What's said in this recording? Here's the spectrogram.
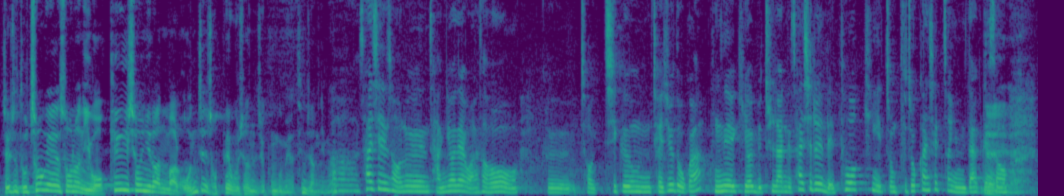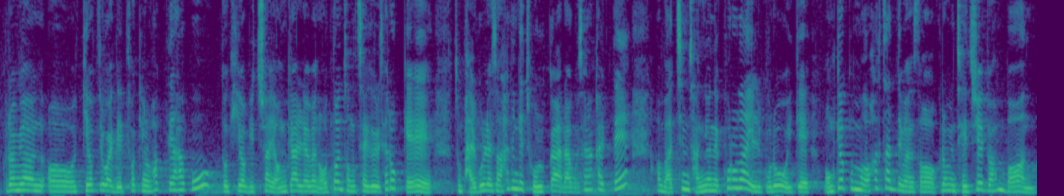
제주도청에서는 이 워케이션이란 말 언제 접해 보셨는지 궁금해요, 팀장님은. 아, 사실 저는 작년에 와서 그 저 지금 제주도가 국내 기업 유출하는데 사실은 네트워킹이 좀 부족한 실정입니다. 그래서 네. 그러면 어, 기업들과의 네트워킹을 확대하고 또 기업 유치와 연계하려면 어떤 정책을 새롭게 좀 발굴해서 하는 게 좋을까라고 생각할 때 아, 마침 작년에 코로나 19로 이게 원격 근무가 확산되면서 그러면 제주에도 한번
